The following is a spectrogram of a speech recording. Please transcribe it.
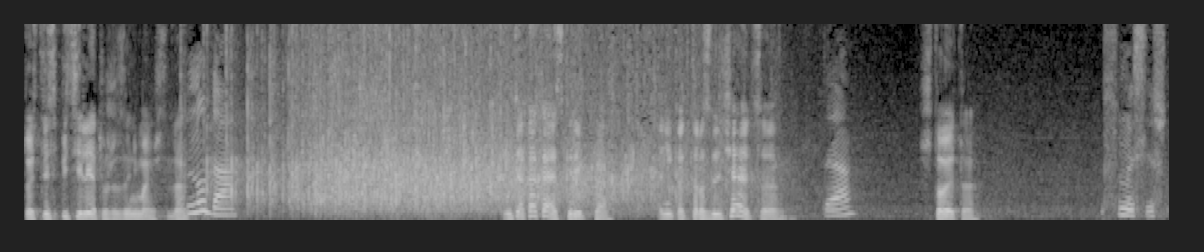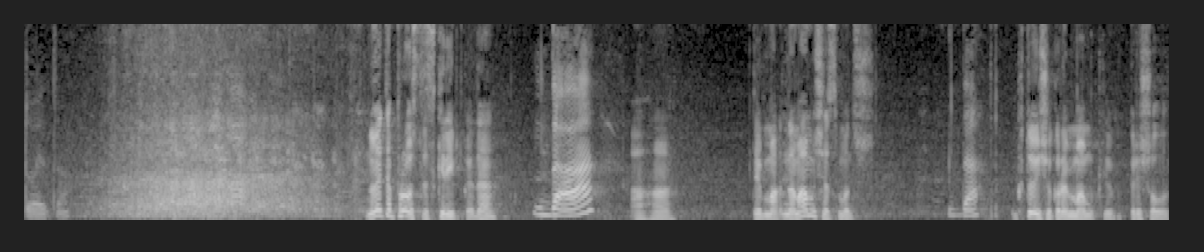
То есть ты с пяти лет уже занимаешься, да? Ну да. У тебя какая скрипка? Они как-то различаются? Да. Что это? В смысле, что это? Ну, это просто скрипка, да? Да. Ага. Ты на маму сейчас смотришь? Да. Кто еще, кроме мамы, пришел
